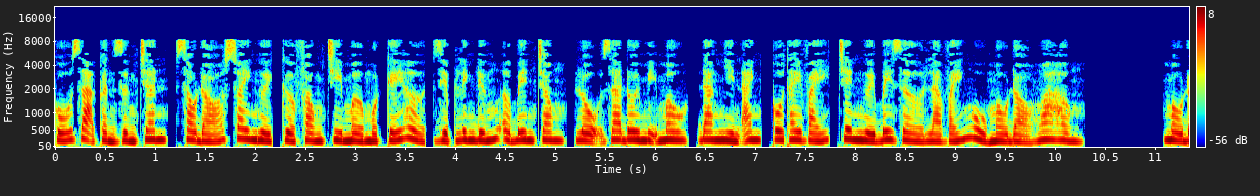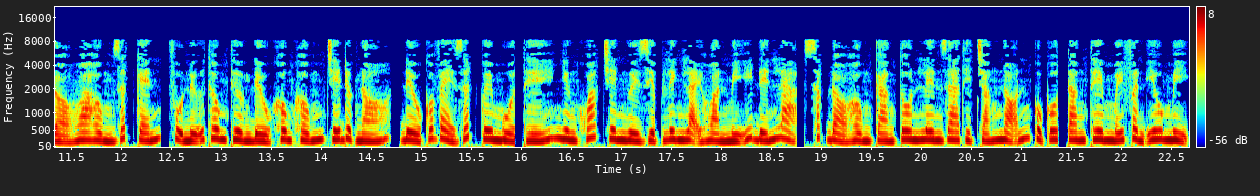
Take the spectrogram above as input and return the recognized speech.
cố dạ cần dừng chân, sau đó xoay người, cửa phòng chỉ mở một kế hở, Diệp Linh đứng ở bên trong, lộ ra đôi mị mâu, đang nhìn anh, cô thay váy, trên người bây giờ là váy ngủ màu đỏ hoa hồng. Màu đỏ hoa hồng rất kén, phụ nữ thông thường đều không khống chế được nó, đều có vẻ rất quê mùa, thế nhưng khoác trên người Diệp Linh lại hoàn mỹ đến lạ, sắc đỏ hồng càng tôn lên da thịt trắng nõn của cô, tăng thêm mấy phần yêu mị,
